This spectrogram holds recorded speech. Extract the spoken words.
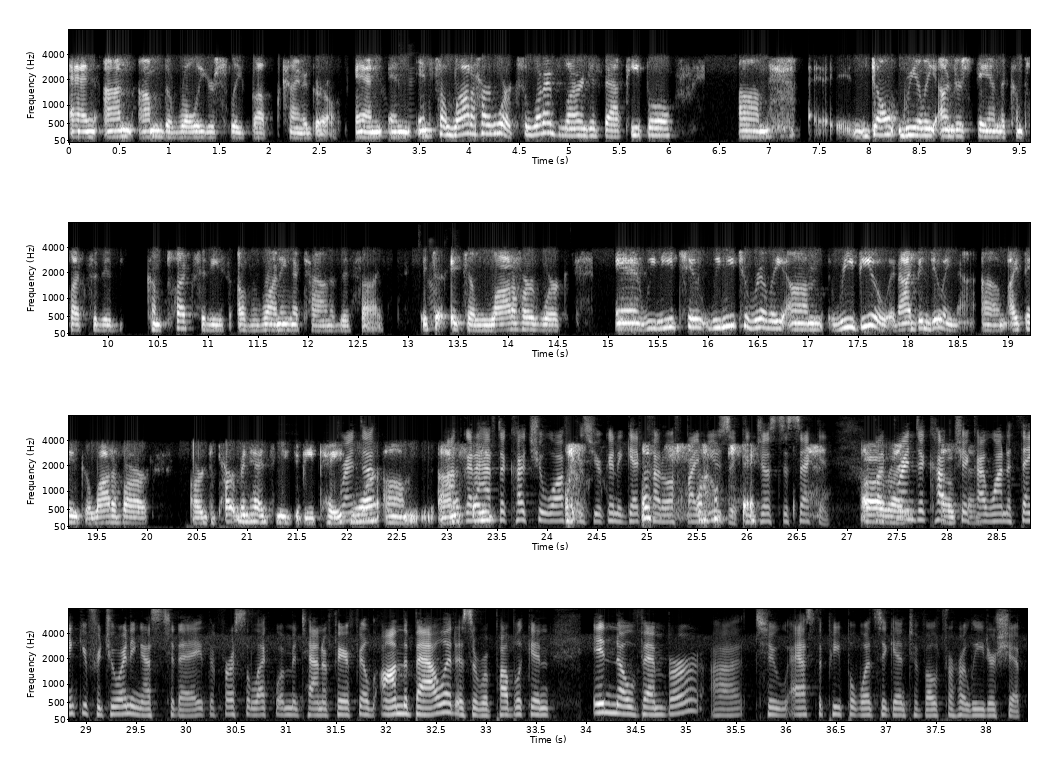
And I'm I'm the roll your sleep up kind of girl, and and, and it's a lot of hard work. So what I've learned is that people um, don't really understand the complexity complexities of running a town of this size. It's a it's a lot of hard work, and we need to we need to really um, review. And I've been doing that. Um, I think a lot of our our department heads need to be paid Brenda, more. Um, I'm going to have to cut you off because you're going to get cut off by music in just a second. All but right. Brenda Kupchick, Okay. I want to thank you for joining us today. The first select woman of Fairfield on the ballot as a Republican in November uh, to ask the people once again to vote for her leadership.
